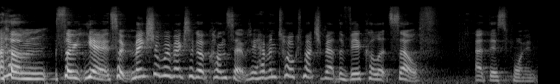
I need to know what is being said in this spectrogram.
Um, so yeah, so make sure we've actually got concepts. We haven't talked much about the vehicle itself at this point.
